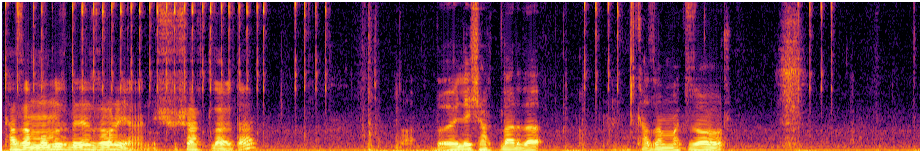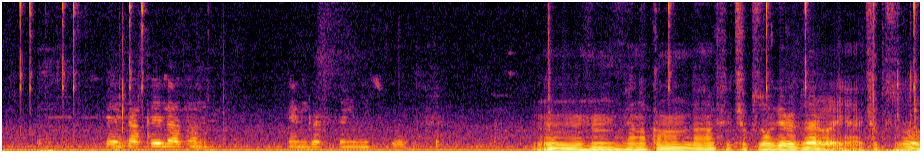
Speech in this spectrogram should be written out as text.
Kazanmamız bile zor yani şu şartlarda. Böyle şartlarda kazanmak zor. SKS ile adam M4'ten iyi çıkıyor. Hı hı, Yan konumunda. Çok zor görevler var ya. Çok zor.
